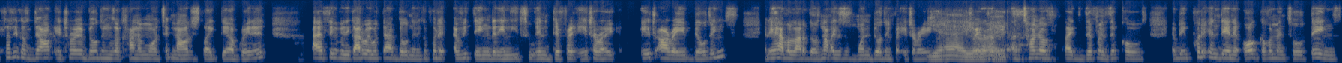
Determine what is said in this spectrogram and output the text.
especially because down HRA buildings are kind of more technology, like they upgraded. I think if they got away with that building, they could put everything that they need to in different HRA HRA buildings, and they have a lot of those. Not like it's just one building for HRA. Yeah, HRA you're right. A, ton of like different zip codes. If they put it in there, and all governmental things.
